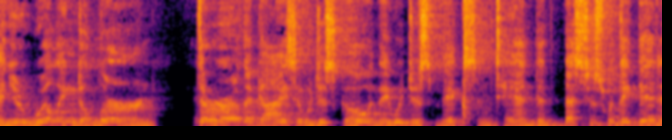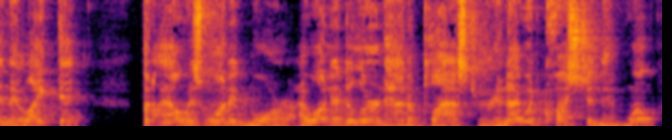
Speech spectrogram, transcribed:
and you're willing to learn. There are other guys that would just go and they would just mix and tend, and that's just what they did, and they liked it. But I always wanted more. I wanted to learn how to plaster, and I would question them. Well,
